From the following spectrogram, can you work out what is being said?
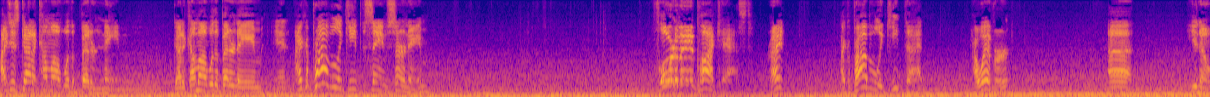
I just got to come up with a better name. Got to come up with a better name, and I could probably keep the same surname Florida Man Podcast, right? I could probably keep that. However, uh, you know,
